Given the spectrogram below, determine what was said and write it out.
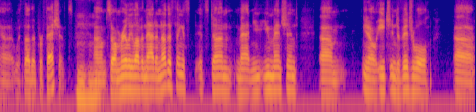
uh, with other professions. Mm-hmm. Um, so I'm really loving that. Another thing it's, it's done, Matt, and you, you mentioned, um, you know, each individual uh,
